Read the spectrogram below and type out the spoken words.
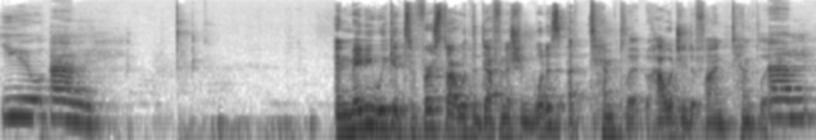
you um, And maybe we could to first start with the definition. What is a template? How would you define template? um,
